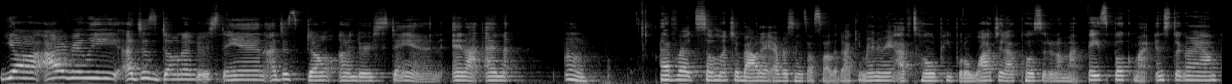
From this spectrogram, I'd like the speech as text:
Y'all, I really, I just don't understand. I just don't understand. And I, and, mm, I've read so much about it ever since I saw the documentary. I've told people to watch it. I've posted it on my Facebook, my Instagram.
